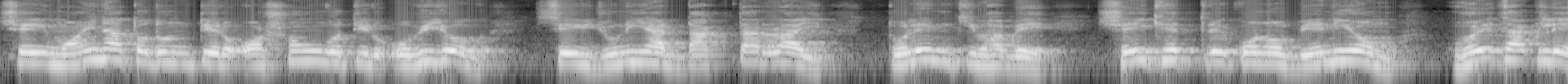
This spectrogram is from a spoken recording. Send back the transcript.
সেই ময়না তদন্তের অসঙ্গতির অভিযোগ সেই জুনিয়র ডাক্তাররাই তোলেন কীভাবে? সেই ক্ষেত্রে কোনো বেনিয়ম হয়ে থাকলে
